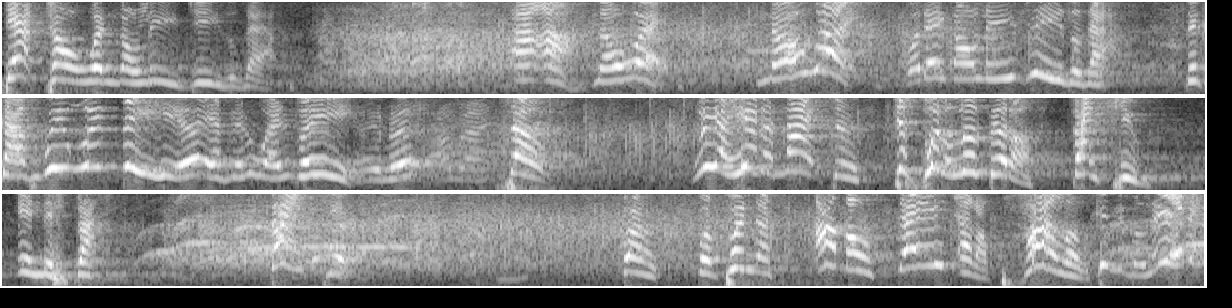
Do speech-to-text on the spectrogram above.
Daptone wasn't gonna leave Jesus out. Uh-uh, no way. No way. Well, they gonna leave Jesus out. Because we wouldn't be here if it wasn't for him. Amen. So, we are here tonight to just put a little bit of thank you in this thing. Thank you for, for putting us. I'm on stage at Apollo. Can you believe it?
